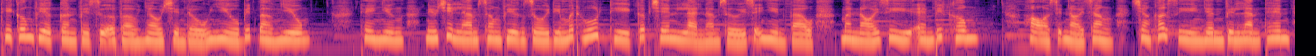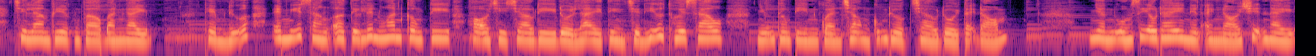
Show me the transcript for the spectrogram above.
thì công việc cần phải dựa vào nhau chiến đấu nhiều biết bao nhiêu. Thế nhưng nếu chỉ làm xong việc rồi đi mất hút thì cấp trên là nam giới sẽ nhìn vào mà nói gì em biết không? Họ sẽ nói rằng chẳng khác gì nhân viên làm thêm chỉ làm việc vào ban ngày. Thêm nữa, em nghĩ rằng ở tiệc liên hoan công ty họ chỉ trao đi đổi lại tình chiến hữu thôi sao? Những thông tin quan trọng cũng được trao đổi tại đó. Nhân uống rượu đây nên anh nói chuyện này,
